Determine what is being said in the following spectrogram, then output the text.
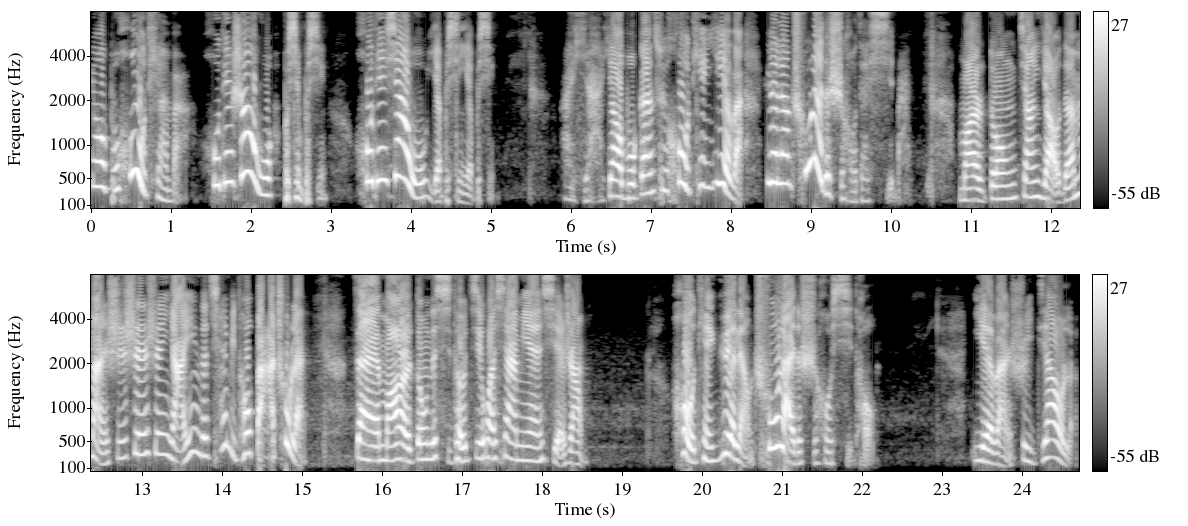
要不后天吧？后天上午不行不行，后天下午也不行也不行。哎呀，要不干脆后天夜晚月亮出来的时候再洗吧。毛尔东将咬得满是深深牙印的铅笔头拔出来，在毛尔东的洗头计划下面写上。后天月亮出来的时候洗头。夜晚睡觉了，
